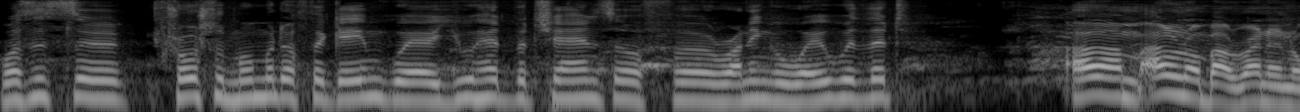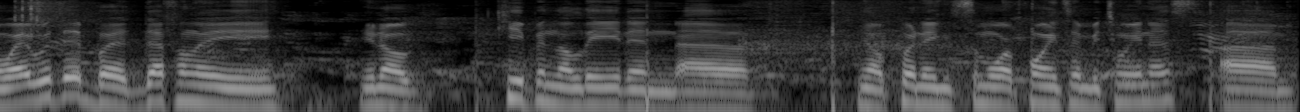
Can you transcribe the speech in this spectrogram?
was this a crucial moment of the game where you had the chance of uh, running away with it? Um, I don't know about running away with it, but definitely, you know, keeping the lead and uh, you know putting some more points in between us. Um,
